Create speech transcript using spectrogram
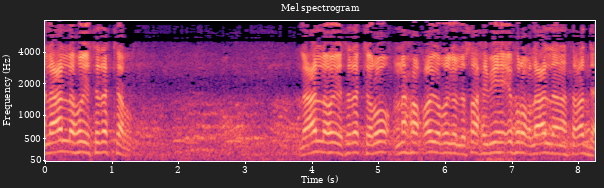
لعله يتذكر. لعله يتذكر. نحو قول الرجل لصاحبه افرغ لعلنا نتغدى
